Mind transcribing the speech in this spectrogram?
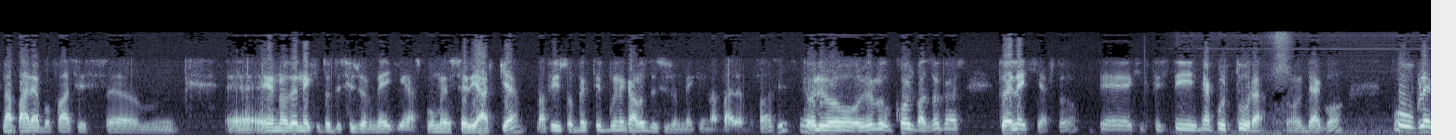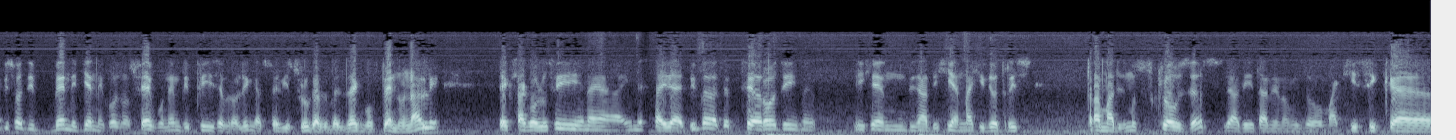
να πάρει αποφάσεις ε, ε, ενώ δεν έχει το decision making ας πούμε σε διάρκεια. Να αφήσει τον παίκτη που είναι καλός decision making να πάρει αποφάσεις. Ο, ο, ο, ο Κος Μπαζόκας το ελέγχει αυτό και έχει χτιστεί μια κουλτούρα στον Ολυμπιακό που βλέπεις ότι μπαίνει και είναι κόσμος, φεύγουν MVP της Ευρωλίγκας, φεύγει Τσούκας, ο Μπεζέκο, μπαίνουν άλλοι. Και εξακολουθεί να είναι στα ίδια επίπεδα και θεωρώ ότι είχε την ατυχία να έχει δύο-τρεις τραυματισμούς στους closers, δηλαδή ήταν νομίζω ο Μακίσικ, ε,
